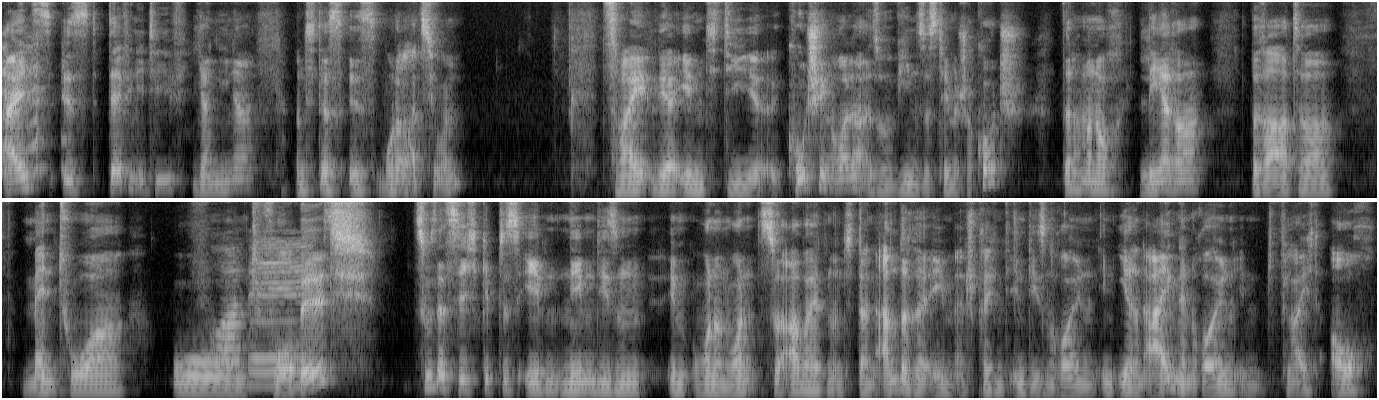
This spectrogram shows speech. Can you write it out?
Eins ist definitiv Janina und das ist Moderation. Zwei wäre eben die Coaching-Rolle, also wie ein systemischer Coach. Dann haben wir noch Lehrer, Berater, Mentor und Vorbild. Vorbild. Zusätzlich gibt es eben neben diesem im One-on-One -on -One zu arbeiten und dann andere eben entsprechend in diesen Rollen, in ihren eigenen Rollen, eben vielleicht auch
